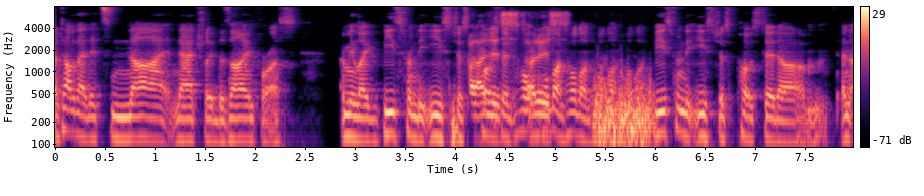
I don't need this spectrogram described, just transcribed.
on top of that, it's not naturally designed for us. I mean, like Beast from the East just but posted. Just, hold, just, hold, on, hold on, hold on, hold on. Beast from the East just posted um an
